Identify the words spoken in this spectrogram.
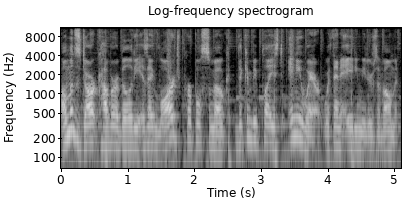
Omen's Dark Cover ability is a large purple smoke that can be placed anywhere within 80 meters of Omen.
